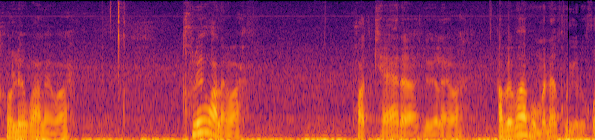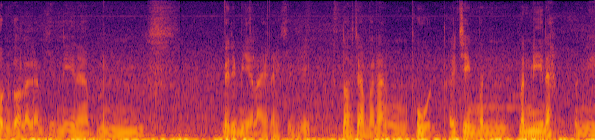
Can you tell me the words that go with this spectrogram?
เขาเรียกว่าอะไรวะเขาเรียกว่าอะไรวะ พอดแคสต์เหรอหรืออะไรวะ เอาเป็นว่าผมมานั่งคุยกับทุกคนก่อนแล้วกันคลิปนี้นะครับมันไม่ได้มีอะไรนะคลิปนี้ นอกจากมานั่งพูดแต่จริงมันมันมีนะ มันมี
